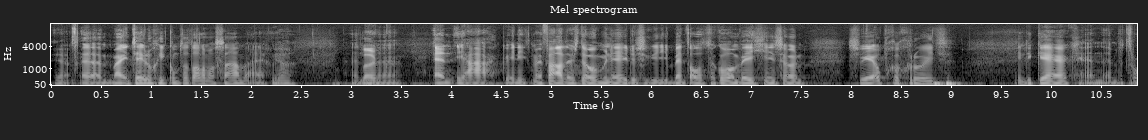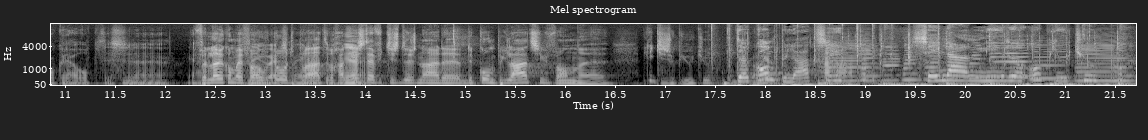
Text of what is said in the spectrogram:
Ja. Eh, maar in theologie komt dat allemaal samen eigenlijk. ja. En, Leuk. eh, en ja, ik weet niet, mijn vader is dominee, dus je bent altijd ook wel een beetje in zo'n sfeer opgegroeid in de kerk en, en betrokken daarop. Dus, eh, ja. Ik vind het leuk om even over door te praten. We gaan ja. eerst eventjes dus naar de, de compilatie van eh, liedjes op YouTube. De compilatie. Cela liederen op YouTube.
